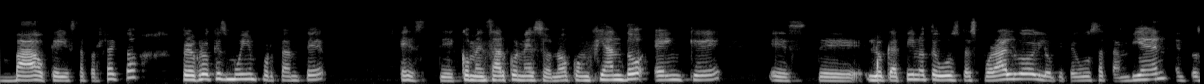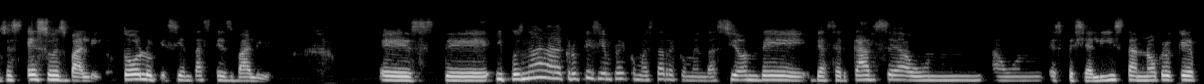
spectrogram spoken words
va, ok, está perfecto, pero creo que es muy importante este, comenzar con eso, ¿no? Confiando en que este, lo que a ti no te gusta es por algo y lo que te gusta también, entonces eso es válido, todo lo que sientas es válido. Este, y pues nada, creo que siempre como esta recomendación de, acercarse a un, especialista, ¿no? Creo que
